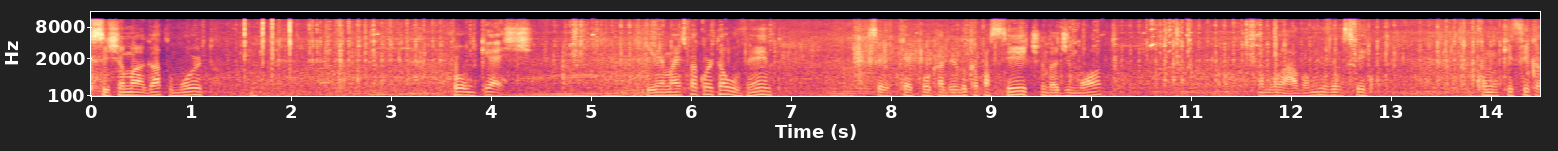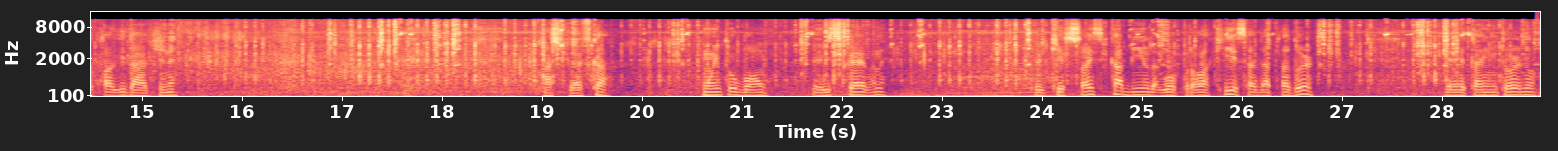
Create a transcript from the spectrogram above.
Que se chama gato morto. Podcast. E é mais para cortar o vento. Você quer colocar dentro do capacete, andar de moto. Vamos lá, vamos ver se como que fica a qualidade, né? Acho que vai ficar muito bom. Eu espero, né? Porque só esse cabinho da GoPro aqui, esse adaptador, é, tá em torno,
